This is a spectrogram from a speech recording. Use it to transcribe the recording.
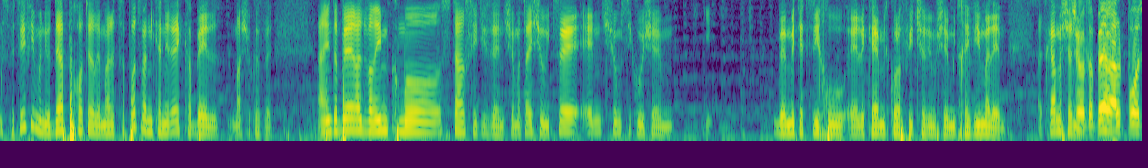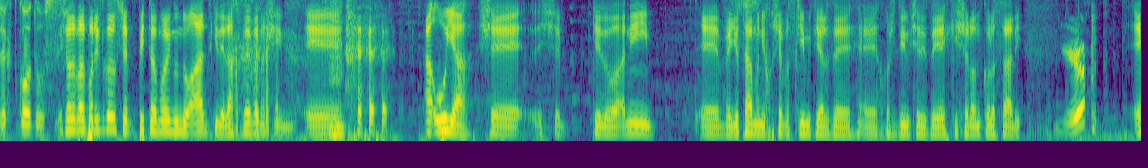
הספציפיים, אני יודע פחות או יותר למה לצפות, ואני כנראה אקבל משהו כזה. אני מדבר על דברים כמו Star Citizen, שמתי שהוא יצא, אין שום סיכוי שהם באמת יצליחו אה, לקיים את כל הפיצ'רים שהם מתחייבים עליהם. עד כמה שאני... אפשר לדבר על פרויקט Godus. יש עוד דבר על פרויקט Godus שפיטר מוליניו נועד כדי לאכזב אנשים. אה, האויה, ש... שכאילו אני אה, ויותם אני חושב מסכים איתי על זה, אה, חושדים שזה יהיה כישלון קולוסלי. yup. אמ,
